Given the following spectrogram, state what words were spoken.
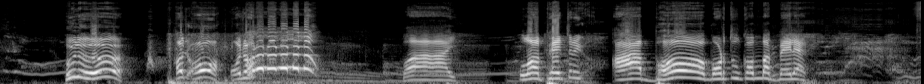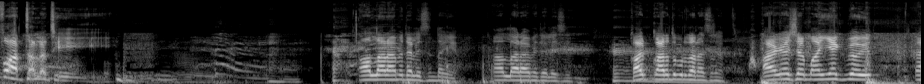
Hulu. Hadi o. Vay. Ulan Patrick. Abo. Mortal Kombat beyler. Fatality. Allah rahmet eylesin dayı. Allah rahmet eylesin. Kalp kardı buradan anasını. Arkadaşlar manyak bir oyun. Ee,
